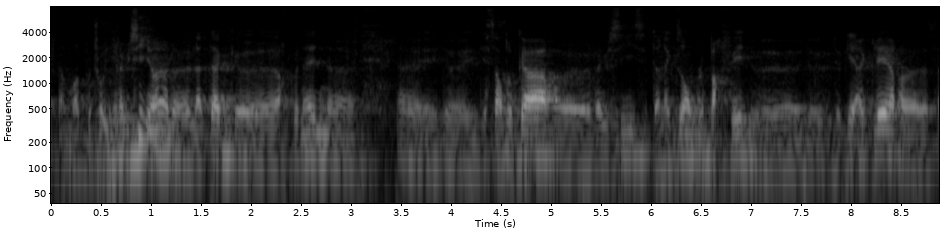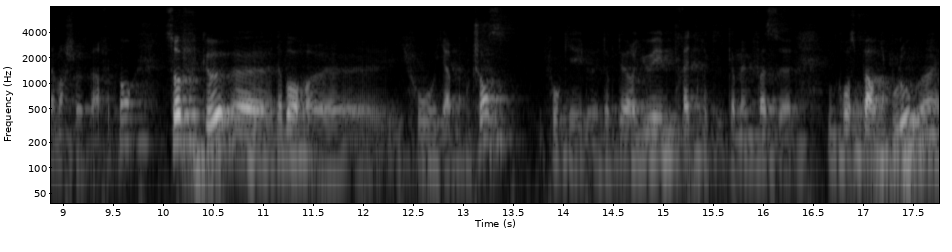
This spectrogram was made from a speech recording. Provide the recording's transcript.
finalement un peu de choses. Il réussit, hein, l'attaque Harkonnen euh, et, des Sardaukar euh, réussis. C'est un exemple parfait de, guerre éclair, euh, ça marche parfaitement. Sauf que, d'abord, il, faut, il y a beaucoup de chance. Il faut qu'il y ait le docteur Huet, le traître, qui quand même fasse une grosse part du boulot. Hein,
